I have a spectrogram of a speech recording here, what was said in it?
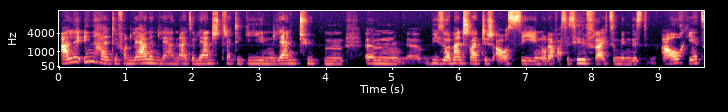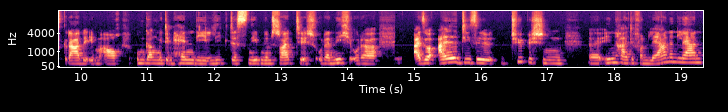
alle Inhalte von Lernen lernen, also Lernstrategien, Lerntypen, ähm, wie soll mein Schreibtisch aussehen oder was ist hilfreich zumindest. Auch jetzt gerade eben auch Umgang mit dem Handy, liegt es neben dem Schreibtisch oder nicht oder also all diese typischen äh, Inhalte von Lernen lernen,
